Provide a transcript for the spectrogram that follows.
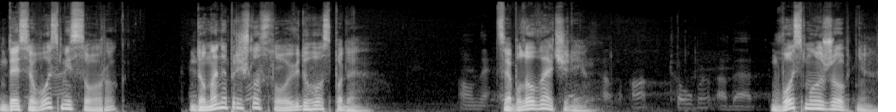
десь о 8.40, до мене прийшло слово від Господа. Це було ввечері. 8 жовтня.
